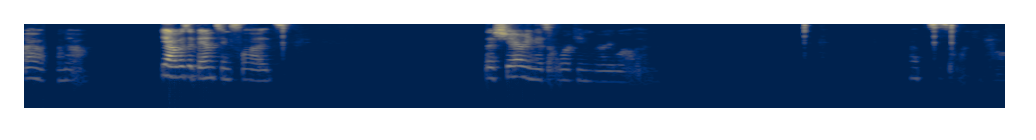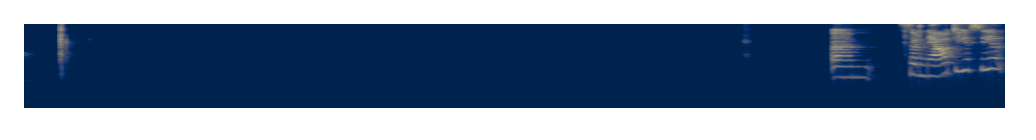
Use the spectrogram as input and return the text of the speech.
Oh, no. Yeah, I was advancing slides. The sharing isn't working very well then. Oh, this isn't working at all. Um, so now do you see it?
